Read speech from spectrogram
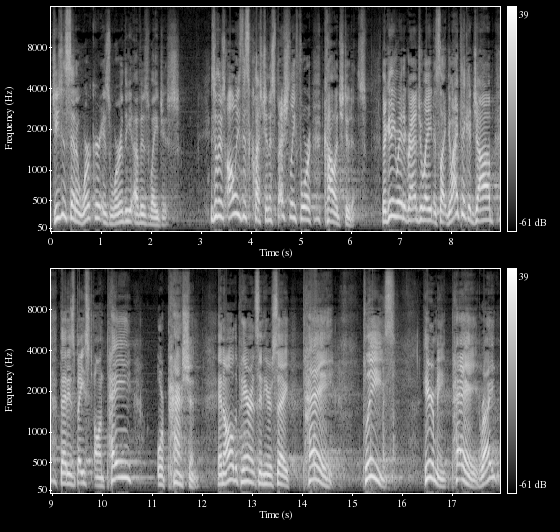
Jesus said a worker is worthy of his wages. And so there's always this question, especially for college students. They're getting ready to graduate. It's like, do I take a job that is based on pay or passion? And all the parents in here say, pay. Please, hear me, pay, right?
